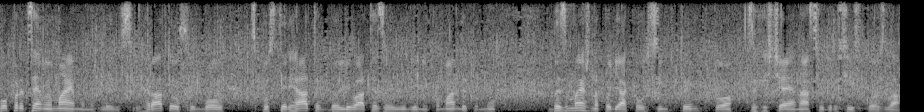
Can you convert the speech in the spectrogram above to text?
Попри це, ми маємо можливість грати у футбол, спостерігати, вболівати за улюблені команди. Тому безмежна подяка усім тим, хто захищає нас від російського зла.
